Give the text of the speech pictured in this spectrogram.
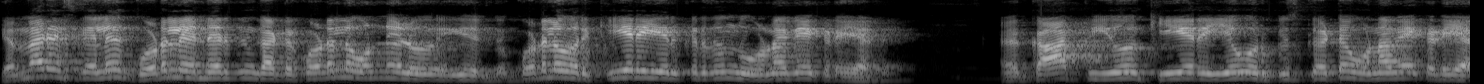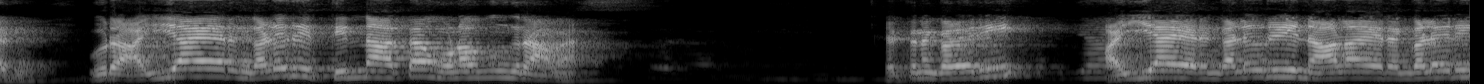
எம்ஆர்ஐ ஸ்கேலில் குடல் என்ன இருக்குன்னு காட்டும் குடலில் ஒன்றும் குடலில் ஒரு கீரை இருக்கிறது வந்து உணவே கிடையாது. காப்பியோ கீரையோ ஒரு பிஸ்கட்டோ உணவே கிடையாது. ஒரு ஐயாயிரம் கலரி தின்னா தான் உணவுங்கிறான் அவன். எத்தனை கலரி? ஐயாயிரம் கலரி நாலாயிரம் கலரி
